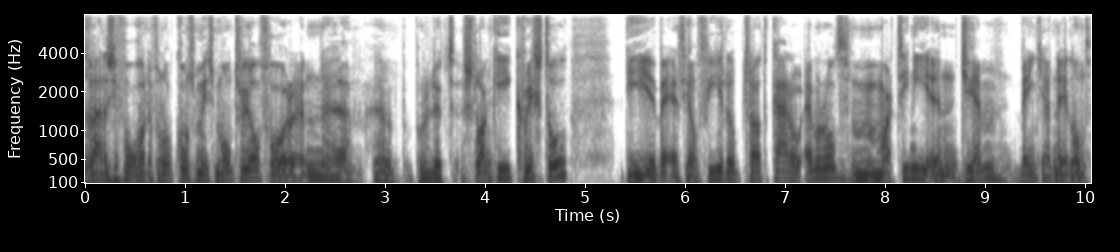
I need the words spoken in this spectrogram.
dat waren ze volgorde van opkomst. Miss Montreal voor een uh, product Slanky Crystal. Die uh, bij RTL 4 optrad. Caro Emerald, Martini en Jam, bandje uit Nederland.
